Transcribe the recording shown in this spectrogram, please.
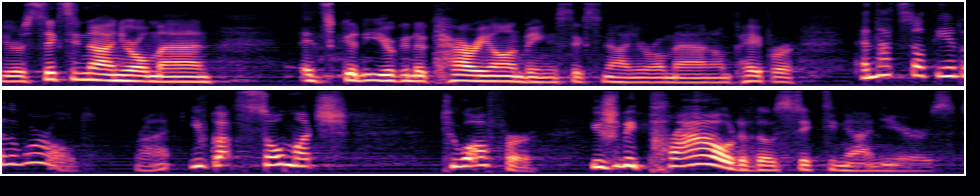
You're a 69 year old man. It's gonna, you're going to carry on being a 69 year old man on paper. And that's not the end of the world, right? You've got so much to offer. You should be proud of those 69 years.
